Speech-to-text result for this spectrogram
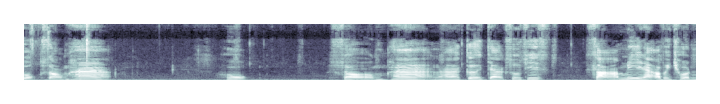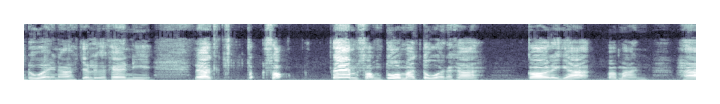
หกสองห้าหกสองห้านะคะเกิดจากสูตรที่ สามนี่นะเอาไปชนด้วยนะ จะเหลือแค่นี้ แล้วสองแต้มสองตัวมาตัวนะคะ ก็ระยะประมาณห้า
